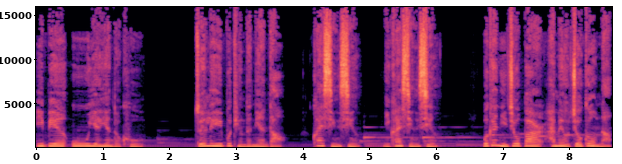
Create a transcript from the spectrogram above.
一边呜呜咽咽的哭，嘴里不停的念叨：“快醒醒，你快醒醒，我跟你救伴儿还没有救够呢，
